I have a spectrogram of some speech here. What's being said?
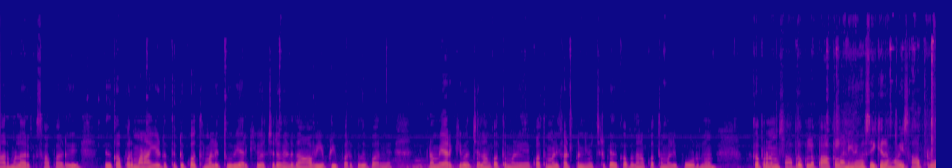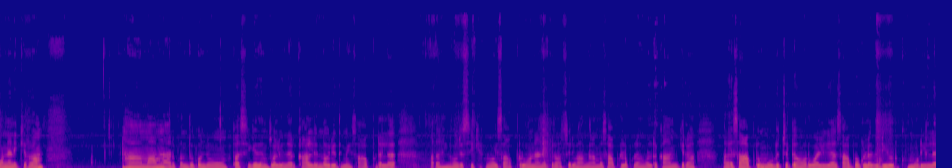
நார்மலாக இருக்குது சாப்பாடு. இதுக்கப்புறமா நான் எடுத்துட்டு கொத்தமல்லி தூவி இறக்கி வச்சிட வேண்டியது. ஆவி எப்படி பறக்குது பாருங்கள் இப்போ நம்ம இறக்கி வச்செல்லாம் கொத்தமல்லி கொத்தமல்லி கட் பண்ணி வச்சுருக்கேன். அதுக்கப்புறம் தான் நான் கொத்தமல்லி போடணும். அதுக்கப்புறம் நம்ம சாப்பிடக்குள்ளே பார்க்கலாம். நீங்கள் நம்ம சீக்கிரமாகவே சாப்பிட்ருவோன்னு நினைக்கிறோம். மாமனாருக்கு வந்து கொஞ்சம் பசிக்குதுன்னு சொல்லியிருந்தார். காலையிலேருந்து அவர் எதுவுமே சாப்பிடலை. அதனால் கொஞ்சம் சீக்கிரமாக போய் சாப்பிட்ருவோன்னு நினைக்கிறோம். சரி வாங்க நம்ம சாப்பிடக்குள்ள அவங்கள்ட்ட காமிக்கிறோம் நாங்கள் சாப்பிட்டு முடிச்சிட்டோம் ஒரு வழியாக சாப்பிடக்குள்ள வீடியோ எடுக்க முடியல.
